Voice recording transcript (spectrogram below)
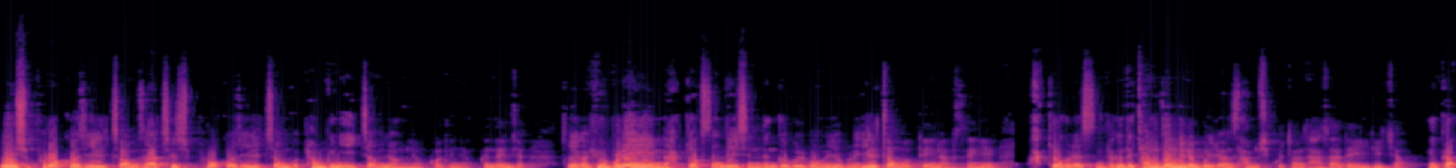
50%까지 1.4, 70%까지 1.9, 평균이 2.0이었거든요. 근데 이제 저희가 휴브레인 합격생 내신 등급을 보면 이번에 1.5대인 학생이 합격을 했습니다. 근데 경쟁률이 물론 39.44대 1이죠. 그러니까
